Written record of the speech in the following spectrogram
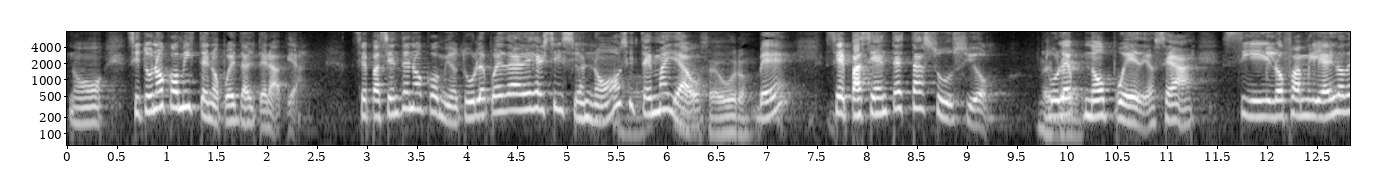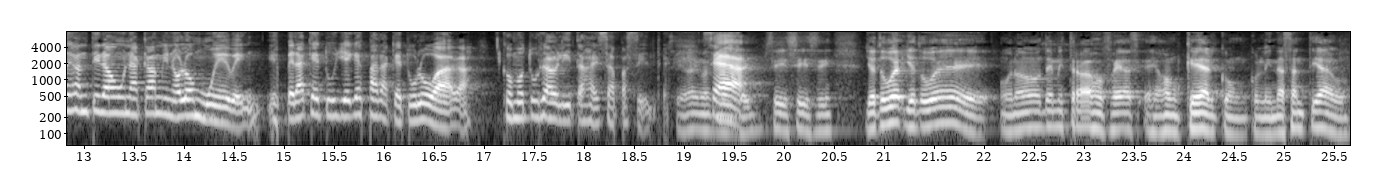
No, si tú no comiste, no puedes dar terapia. Si el paciente no comió, ¿tú le puedes dar ejercicios? No, si está enmayado. seguro. ¿Ves? Si el paciente está sucio, No tú le, no puede. O sea, si los familiares lo dejan tirado en una cama y no lo mueven, espera que tú llegues para que tú lo hagas. ¿Cómo tú rehabilitas a esa paciente? Sí, o sea, sí, sí, sí. Yo tuve, yo tuve uno de mis trabajos fue eh, home care con, con Linda Santiago.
